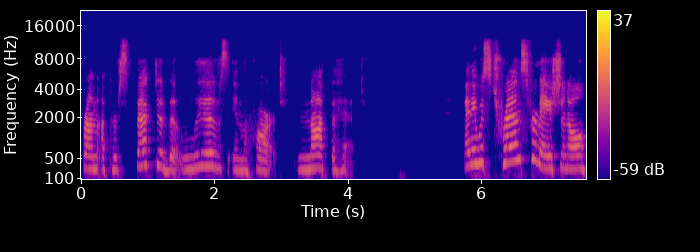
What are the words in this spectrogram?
from a perspective that lives in the heart, not the head. And it was transformational,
